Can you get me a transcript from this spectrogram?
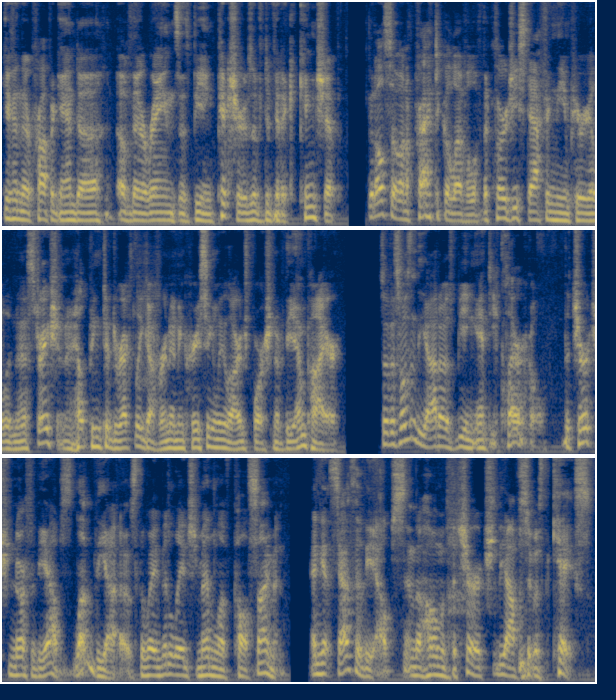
given their propaganda of their reigns as being pictures of Davidic kingship, but also on a practical level of the clergy staffing the imperial administration and helping to directly govern an increasingly large portion of the empire. So this wasn't the Ottos being anti clerical. The church north of the Alps loved the Ottos the way middle aged men love Paul Simon. And yet, south of the Alps, in the home of the church, the opposite was the case.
